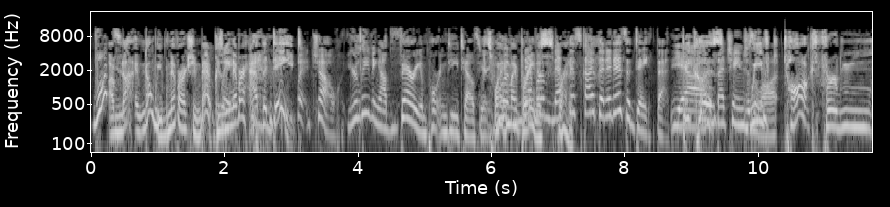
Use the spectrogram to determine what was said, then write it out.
What? I'm not. No, we've never actually met because we never had the date. But Joe, you're leaving out very important details here. That's why you have my brain never is met spread. this guy, then it is a date. Then Yeah, because that changes we've a lot. talked for mm,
